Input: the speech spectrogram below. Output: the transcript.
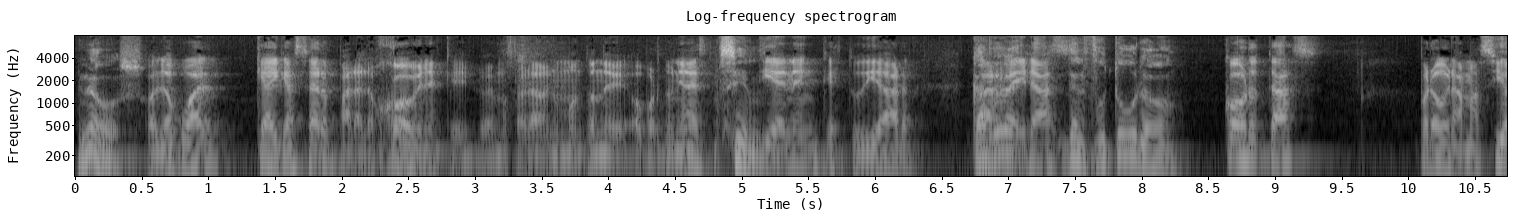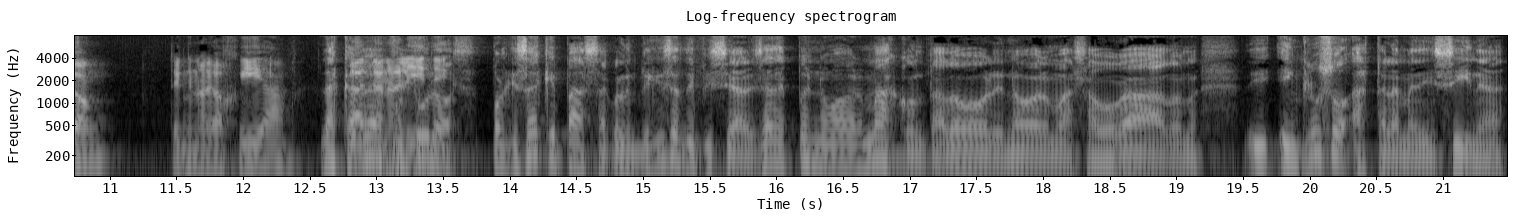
Vos. Con lo cual, ¿qué hay que hacer para los jóvenes? Que lo hemos hablado en un montón de oportunidades. Tienen que estudiar Carrera carreras del futuro. cortas, programación, tecnología, Las data carreras del futuro. Porque ¿sabes qué pasa? Con la inteligencia artificial ya después no va a haber más contadores, no va a haber más abogados. no- incluso hasta la medicina.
